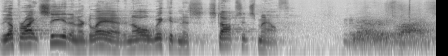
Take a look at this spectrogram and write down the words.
The upright see it and are glad, and all wickedness stops its mouth. Whoever is wise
